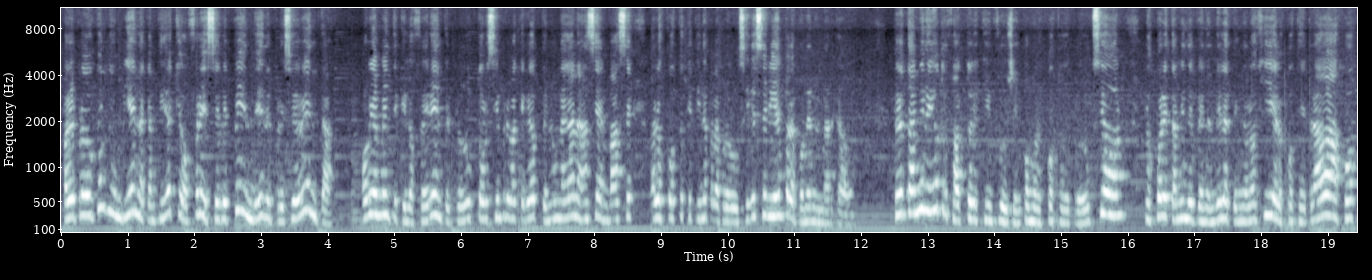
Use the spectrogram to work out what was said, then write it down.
Para el productor de un bien, la cantidad que ofrece depende del precio de venta. Obviamente que el oferente, el productor, siempre va a querer obtener una ganancia en base a los costos que tiene para producir ese bien para poner en el mercado. Pero también hay otros factores que influyen, como los costos de producción, los cuales también dependen de la tecnología, los costos de trabajo,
